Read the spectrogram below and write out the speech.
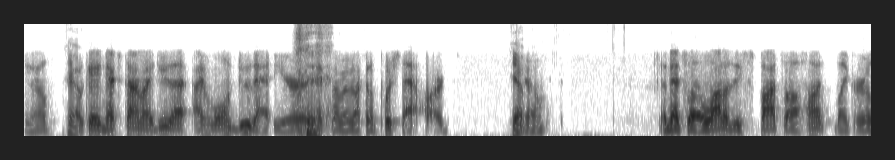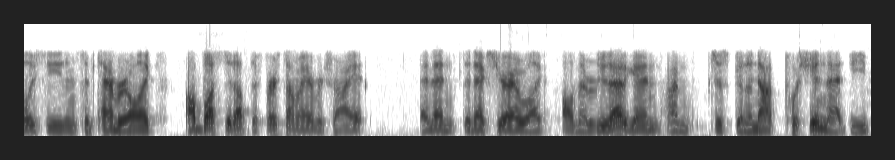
You know. Yeah. Okay, next time I do that, I won't do that here. next time I'm not going to push that hard. Yep. You know. And that's a lot of these spots I'll hunt like early season September. I'll like I'll bust it up the first time I ever try it, and then the next year I will like I'll never do that again. I'm just gonna not push in that deep.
